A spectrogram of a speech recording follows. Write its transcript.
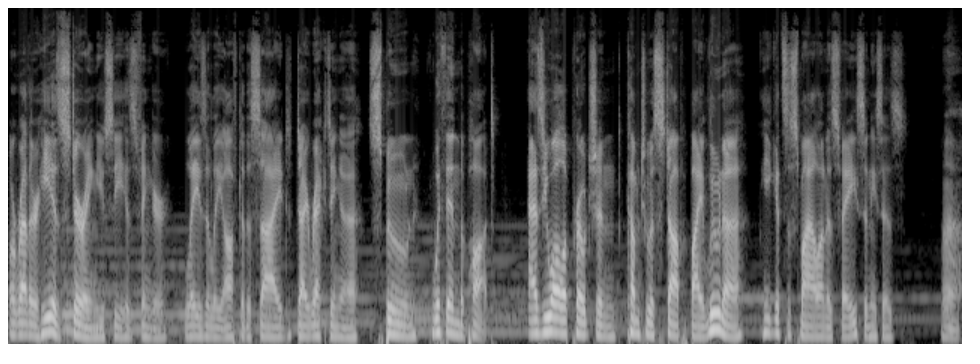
Or rather, he is stirring. You see his finger lazily off to the side, directing a spoon within the pot. As you all approach and come to a stop by Luna, he gets a smile on his face and he says, Ah,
